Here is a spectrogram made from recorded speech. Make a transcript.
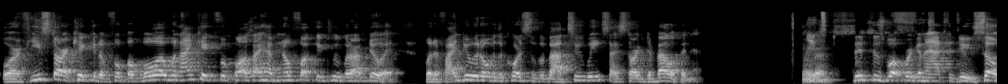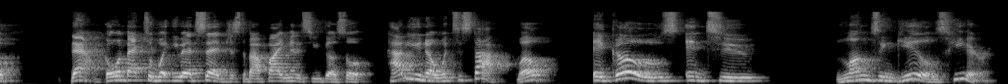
or if you start kicking a football, boy, when I kick footballs, I have no fucking clue what I'm doing. But if I do it over the course of about two weeks, I start developing it. Okay. this is what we're gonna have to do. So now, going back to what you had said just about five minutes ago. So, how do you know when to stop? Well, it goes into lungs and gills here.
